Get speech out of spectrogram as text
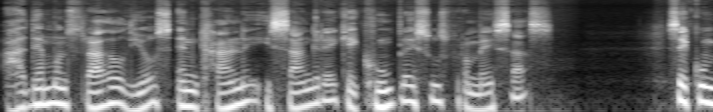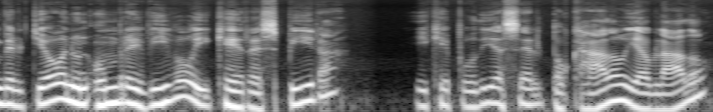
¿Ha demostrado Dios en carne y sangre que cumple sus promesas? ¿Se convirtió en un hombre vivo y que respira y que podía ser tocado y hablado?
